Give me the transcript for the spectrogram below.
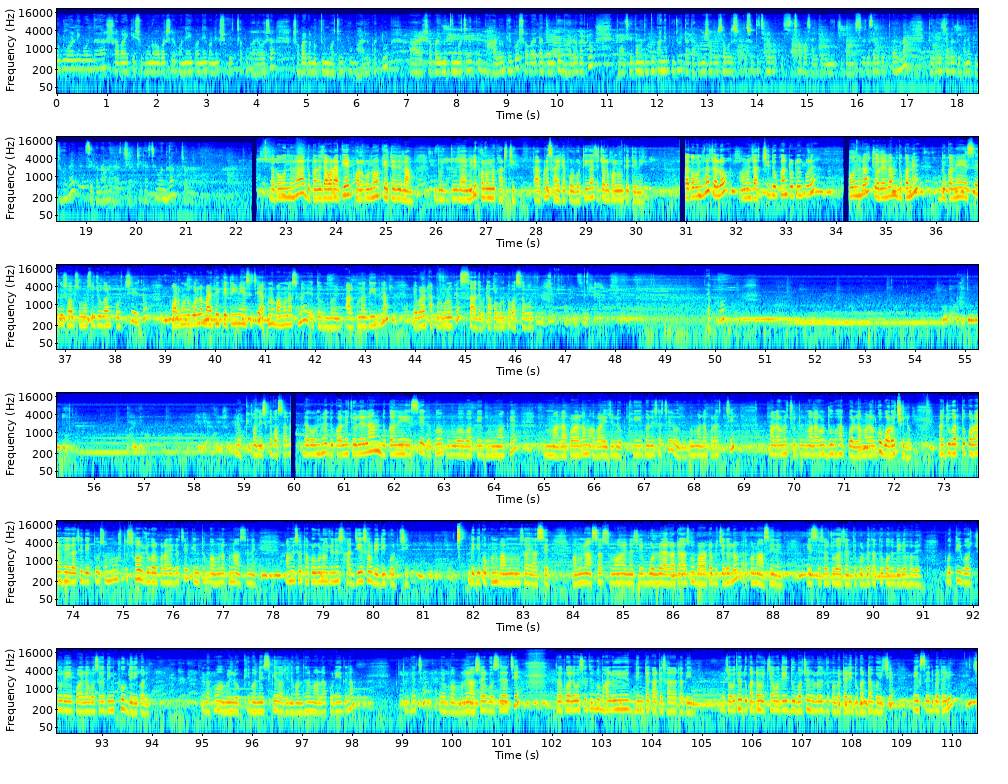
Good morning বন্ধুরা। সবাইকে শুভ নববর্ষের অনেক অনেক অনেক শুভেচ্ছা ও ভালোবাসা। সবাইকে নতুন বছর খুব ভালো কাটুক। আর সবাই নতুন বছরে খুব ভালো থেকো। সবাইকার দিন খুব ভালো কাটুক। তা আজকে তো আমাদের দোকানে পুজো। তা তাকে আমি সকাল সকাল সাথে সাথে ছাপা শাড়ি পরে নিচ্ছি। কারণ সিল্কের শাড়ি পরতে পারব না। ঠিক আছে সকাল দোকানে পুজো হবে। সেখানে আমরা যাচ্ছি। ঠিক আছে বন্ধুরা, চলো। দেখো বন্ধুরা, দোকানে যাওয়ার আগে ফলগুলো কেটে নিলাম। দু দু যাই মিলি ফলগুলো কাটছি। তারপরে শাড়িটা পরবো, ঠিক আছে? চলো ফলগুলো কেটে নিই। দেখো বন্ধুরা, চলো, আমরা যাচ্ছি দোকান টোটোয় করে। বন্ধুরা, চলে এলাম দোকানে। দোকানে এসে এদের সব সমস্ত জোগাড় করছি, এই তো। ফলগুলো তো বললাম, বাড়ি থেকে কেটেই নিয়ে এসেছি এখনও বামুন আসে নাই, এই তো আলপনা দিয়ে দিলাম। এবারে ঠাকুরগুলোকে সাজাবো, ঠাকুরগুলোকে বসাবো। দেখো গণেশকে বসালাম। দেখো বন্ধুরা, দোকানে চলে এলাম। দোকানে এসে দেখো গুরু বাবাকে, গুরু মাকে মালা পরালাম। আবার এই যে লক্ষ্মী গণেশ আছে ওইদিকেও মালা পরাচ্ছি। মালাগুলো ছোটো, মালাগুলো দু ভাগ করলাম। মালাগুলো খুব বড়ো ছিল। আর জোগাড় তো করাই হয়ে গেছে। দেখতে সমস্ত সব জোগাড় করা হয়ে গেছে, কিন্তু বামুন এখনও আসে নাই। আমি সব ঠাকুরগুলো ওই জন্য সাজিয়ে সব রেডি করছি। দেখি কখন বামুন মশাই আসে। বামুনে আসার সময় হয় না, সে বলল এগারোটা আসব, বারোটা বেঁচে গেল এখনও আসেই নাই। এসে সব জোগাড় জানতে করবে, তাতেও কত দেরি হবে? প্রতি বছর এই পয়লা বৈশাখের দিন খুব দেরি করে। দেখো, আমি লক্ষ্মী গণেশকে রজনীগন্ধার মালা পরিয়ে দিলাম। ঠিক আছে? বামুনের আশায় বসে আছে। তা পয়লা বৈশাখের দিন খুব ভালোই দিনটা কাটে সারাটা দিন। যবে থেকে দোকানটা হচ্ছে আমাদের এই দু বছর হলো দোকান ব্যাটারির দোকানটা হয়েছে। এক্সাইড ব্যাটারি,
